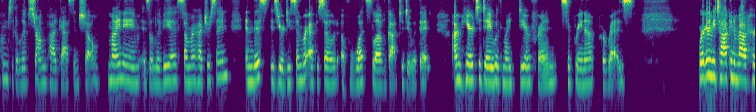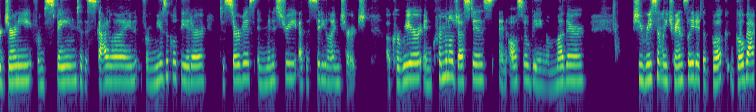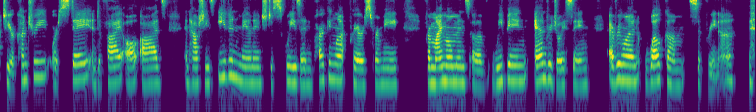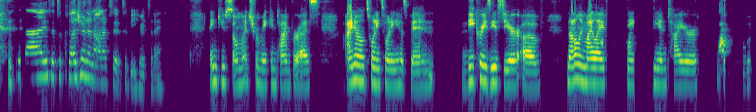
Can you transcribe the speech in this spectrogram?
welcome to the Live Strong podcast and show. My name is Olivia Summer Hutcherson, and this is your December episode of What's Love Got to Do with It. I'm here today with my dear friend, Sabrina Perez. We're going to be talking about her journey from Spain to the skyline, from musical theater to service and ministry at the City Line Church, a career in criminal justice, and also being a mother she recently translated the book Go Back to Your Country or Stay and Defy All Odds, and how she's even managed to squeeze in parking lot prayers for me from my moments of weeping and rejoicing. Everyone, welcome Sabrina. hey guys, it's a pleasure and an honor to, to be here today. Thank you so much for making time for us. I know 2020 has been the craziest year of not only my life, the entire globe.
